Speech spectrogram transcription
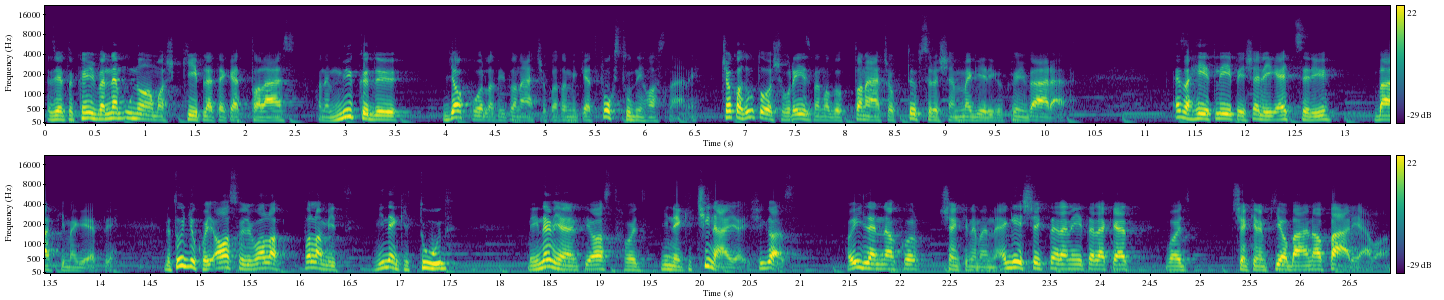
Ezért a könyvben nem unalmas képleteket találsz, hanem működő, gyakorlati tanácsokat, amiket fogsz tudni használni. Csak az utolsó részben adott tanácsok többszörösen megérik a könyv árát. Ez a hét lépés elég egyszerű, bárki megérti. De tudjuk, hogy az, hogy valamit mindenki tud, még nem jelenti azt, hogy mindenki csinálja is, igaz? Ha így lenne, akkor senki nem enne egészségtelen ételeket, vagy senki nem kiabálna a párjával.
